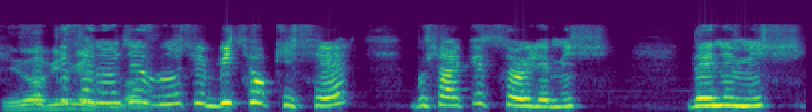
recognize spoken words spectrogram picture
Yo, 8 bilmiyordum sene önce yazılmış ve birçok kişi bu şarkıyı söylemiş, denemiş,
